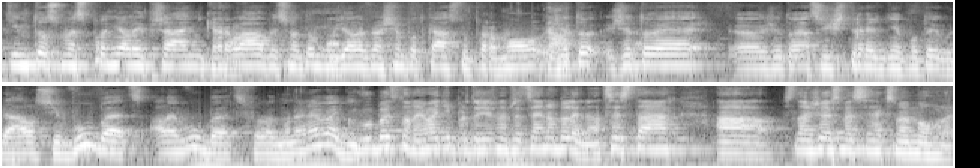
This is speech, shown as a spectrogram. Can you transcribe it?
tímto jsme splnili přání Karla, aby jsme tomu udělali v našem podcastu promo, že to, že, to je, eh, že to je asi čtyři dny po té události. Vůbec, ale vůbec Filemone nevadí. Vůbec to nevadí, protože jsme přece jenom byli na cestách a snažili jsme se, jak jsme mohli.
